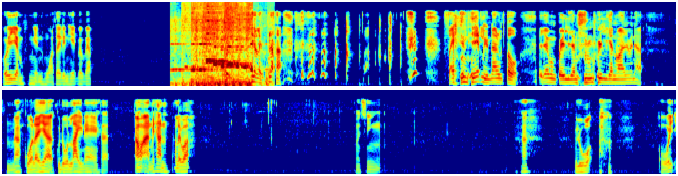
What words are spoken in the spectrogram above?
เฮ้ยยังเห็นหัว Siren Head แวบๆอะไรวะน่ะ Siren Head หรือนารูโตะ ไอ้เหี้ยมึงไปเรียน มึงไปเรียนมาใช่ไหมเนี่ยน่ากลัวอะไรเหี้ยกูโดนไล่แน่สัตว์เอาอ่านไม่ทัน อะไรวะมาชิ่งฮะ ไม่รู้อะ โอ้ยไอ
